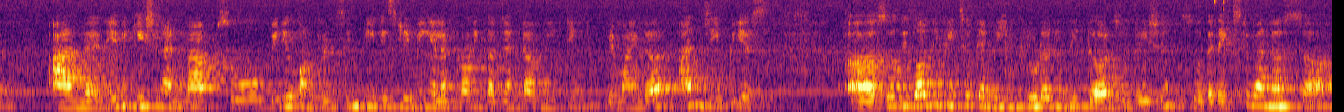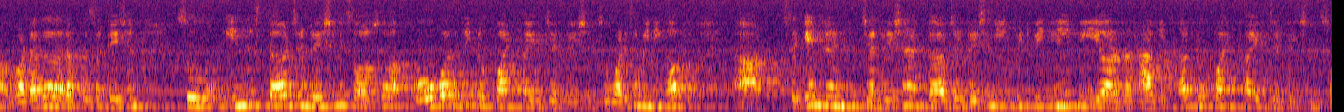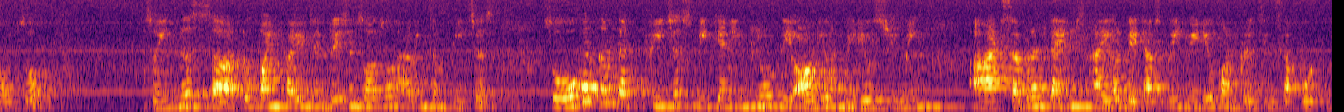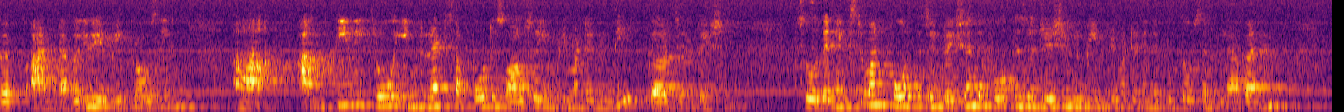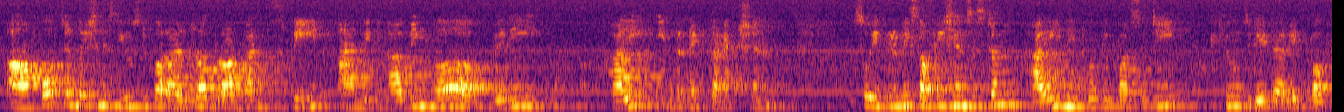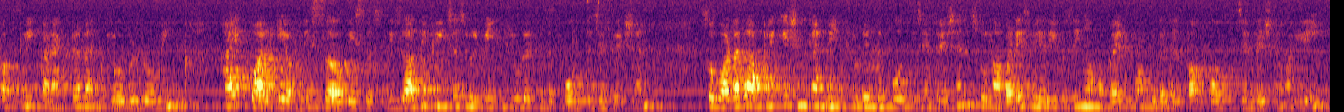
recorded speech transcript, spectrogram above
and navigation and map so video conferencing tv streaming electronic agenda meeting reminder and gps uh, so these all the features can be included in the third generation. So the next one is uh, what are the representation? So in this third generation is also over the 2.5 generation. So what is the meaning of uh, second generation and third generation? In betweenly we are having a 2.5 generations also. So in this uh, 2.5 generations also having some features. So overcome that features we can include the audio and video streaming at several times higher data speed, video conferencing support, web and WAP browsing uh, and TV through internet support is also implemented in the third generation. So the next one fourth generation, the fourth generation will be implemented in the 2011 uh, fourth generation is used for ultra broadband speed and it having a very high internet connection. So it will be sufficient system, high network capacity, huge data rate, perfectly connected and global roaming, high quality of the services. These are the features will be included in the fourth generation. So what are the application can be included in the fourth generation? So nowadays we are using a mobile phone with the help of fourth generation only.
